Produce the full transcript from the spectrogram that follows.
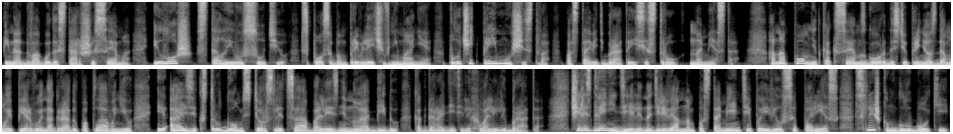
и на два года старше Сэма, и ложь стала его сутью, способом привлечь внимание, получить преимущество, поставить брата и сестру на место. Она помнит, как Сэм с гордостью принес домой первую награду по плаванию, и Айзик с трудом стер с лица болезненную обиду, когда родители хвалили брата. Через две недели на деревянном постаменте появился порез, слишком глубокий,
